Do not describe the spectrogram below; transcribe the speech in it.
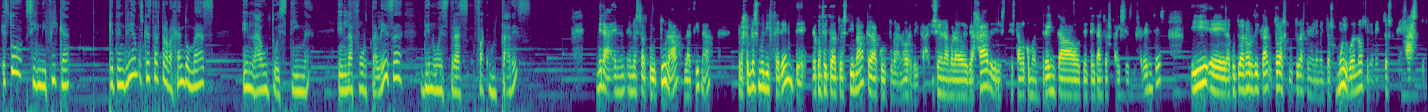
Esto significa que tendríamos que estar trabajando más en la autoestima, en la fortaleza de nuestras facultades. Mira, en nuestra cultura latina, por ejemplo, es muy diferente el concepto de autoestima que la cultura nórdica. Yo soy enamorado de viajar, he estado como en 30 o 30 y tantos países diferentes y eh, la cultura nórdica, todas las culturas tienen elementos muy buenos y elementos nefastos.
